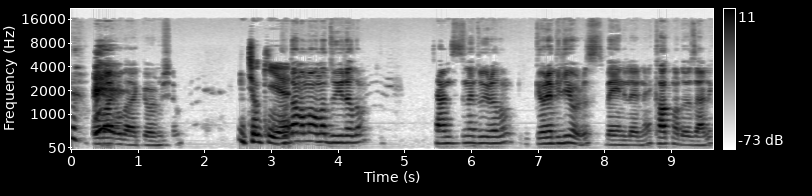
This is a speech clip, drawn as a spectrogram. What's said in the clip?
Olay olarak görmüşüm. Çok iyi. Buradan ama ona duyuralım. Kendisine duyuralım. Görebiliyoruz beğenilerini. Kalkmadı özellik.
